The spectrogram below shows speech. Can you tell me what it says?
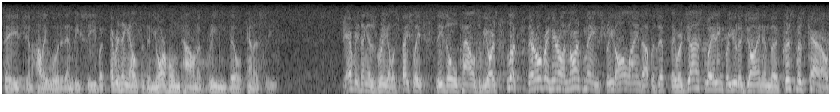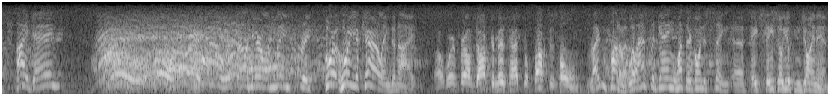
stage in Hollywood at NBC, but everything else is in your hometown of Greeneville, Tennessee. Everything is real, especially these old pals of yours. Look, they're over here on North Main Street, all lined up as if they were just waiting for you to join in the Christmas carols. Hi, gang. Hey! hey. Yeah, we're out here on Main Street. Who are, who are you caroling tonight? Uh, we're in front of Dr. Miss Haskell Fox's home. Right in front of it. Well, ask the gang what they're going to sing, uh, HC, so you can join in.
